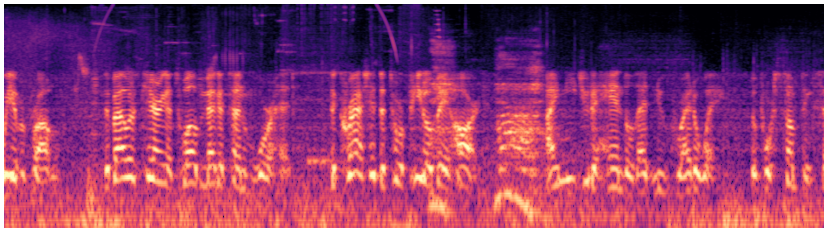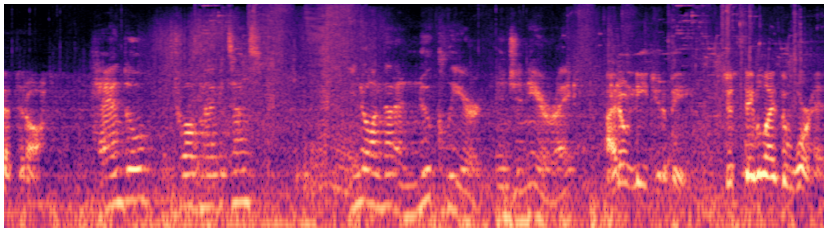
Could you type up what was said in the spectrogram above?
We have a problem. The Valor's carrying a 12 megaton warhead. The crash hit the torpedo bay hard. Ah. I need you to handle that nuke right away, before something sets it off. Handle 12 megatons? You know I'm not a nuclear engineer, right? I don't need you to be. Just stabilize the warhead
